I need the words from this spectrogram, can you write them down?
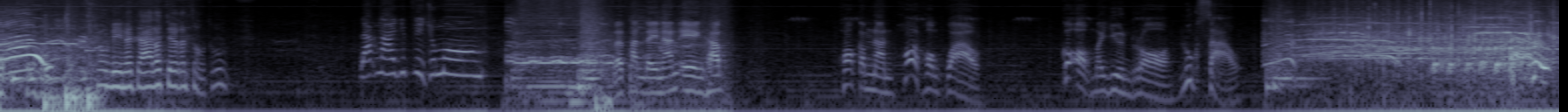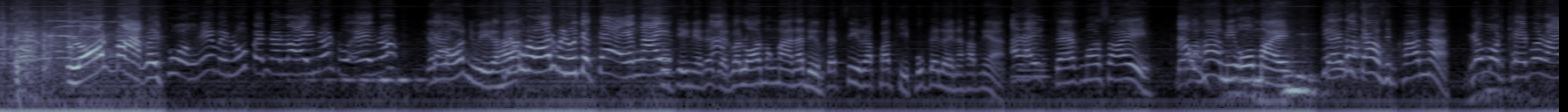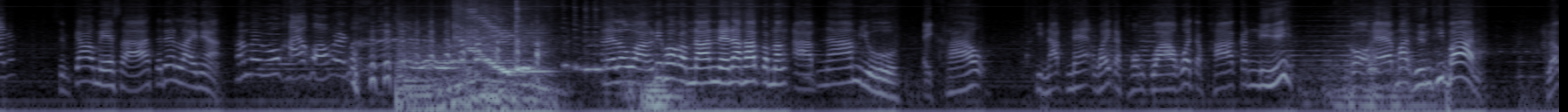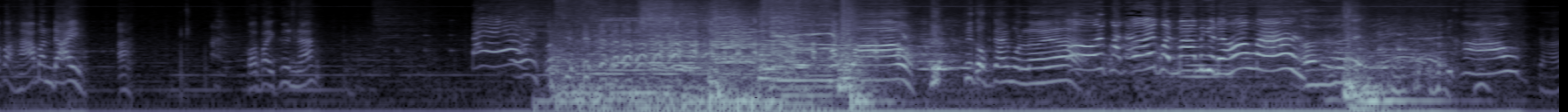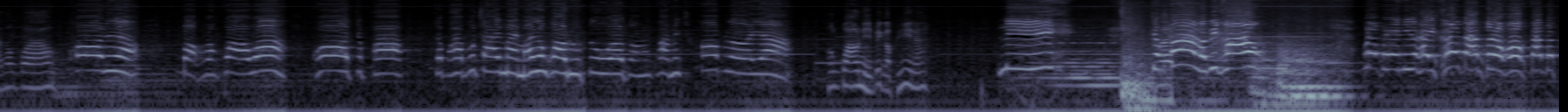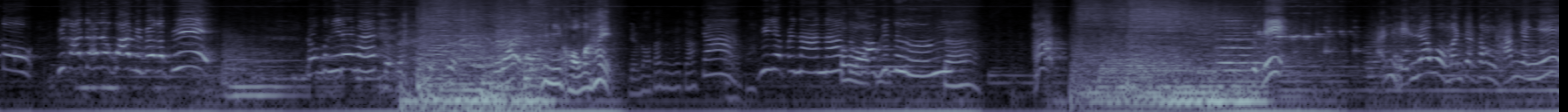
อ้าวโชคดีนะจ้าแล้วเจอกันสองทุ่ม รักนาย24 ชั่วโมง และทันใดนั้นเองครับ พ่อกำนันพ่อทองกวาว ก็ออกมายืนรอลูกสาว ร้อนมากเลยช่วงนี้ไม่รู้เป็นอะไรเนาะตัวเองเนาะยังร้อนอยู่อีกอะฮะ ยังร้อนไม่รู้จะแก้ยังไง จริงๆเนี่ยถ้าเกิดว่าร้อนมากๆนะดื่มเป๊ปซี่รับปั๊บขี่ปุ๊บได้เลยนะครับเนี่ย อะไร แจกมอไซค์ยาเอ้ามาฮ่ามีโอใหม่จริแจงกตั้งปะ90 คันน่ะ แล้วหมดเขตเมื่อไหร่นะ19 เมษาจะได้อะไรเนี่ยถ้าไม่รู้ขายของเลยในระหว่างที่พ่อกำนันเนี่ยนะครับกำลังอาบน้ำอยู่ ไอ้คราวที่นัดแนะไว้กับทองกวาวว่าจะพากันหนี ก็แอบมาถึงที่บ้าน แล้วก็หาบันไดอะค่อยๆขึ้นนะทองกวาว พี่ตกใจหมดเลยอะโอ้ยขวัญเอ้ยขวัญมามาอยู่ในห้องมา เอ้ยพี่ขาวจ้าทองกวาว พ่อเนี่ย บอกน้องกวาวว่า พ่อจะพาจะพาผู้ชายใหม่มาให้น้องกวาวดูตัวแต่น้องกวาวไม่ชอบเลยอะทองกวาวหนีไปกับพี่นะ หนี่จะบ้าเหรอพี่ขาวประเพณีใครเข้าตามตรอกออกตามประตู พี่ขาวจะให้น้องกวาวหนีไปกับพี่ ลงตรงนี้ได้ไหมไม่ได้พี่มีของมาให้ เดี๋ยวรอแป๊บนึงนะจ๊ะ จ้า พี่อย่าไปนานนะต้องน้องรอ กวาวคิดถึง จ้านี่ฉันเห็นแล้วว่ามันจะต้องทำอย่างนี้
